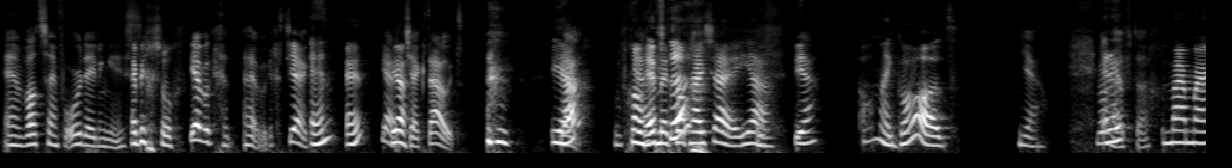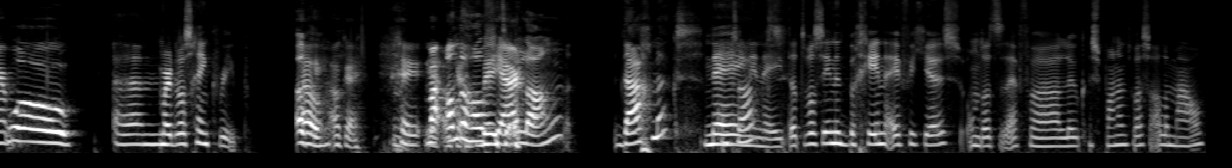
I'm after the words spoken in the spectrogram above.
En wat zijn veroordeling is. heb je gezocht? Ja, heb ik, ge- heb ik gecheckt. En? Ja, Ja. checked out. Ja. Gewoon Ja, met heftig? wat hij zei, ja. Ja, Oh my god. ja. Wel En heftig. Maar, maar... Wow. ehm, Maar het was geen creep. oké. Oh, oké. Maar anderhalf beter. jaar lang, dagelijks? Nee, contact? nee, nee. Dat was in het begin eventjes, omdat het even leuk en spannend was allemaal.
